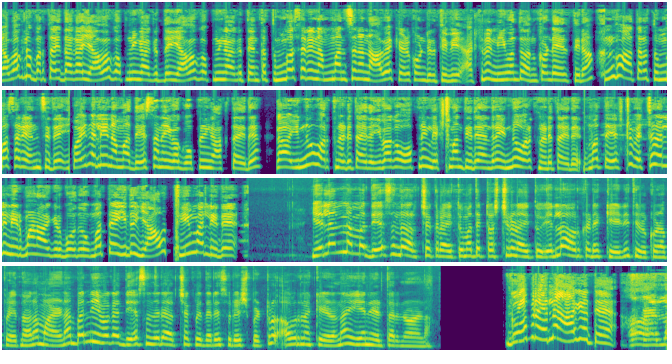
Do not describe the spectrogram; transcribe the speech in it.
ಯಾವಾಗ್ಲೂ ಬರ್ತಾ ಇದ್ದಾಗ ಯಾವಾಗ ಓಪನಿಂಗ್ ಆಗುತ್ತೆ, ಯಾವಾಗ ಓಪನಿಂಗ್ ಆಗುತ್ತೆ ಅಂತ ತುಂಬಾ ಸರಿ ನಮ್ಮ ಮನಸ್ಸನ್ನ ನಾವೇ ಕೇಳ್ಕೊಂಡಿರ್ತೀವಿ. ಆಕ್ಚುಲಿ ನೀವಂತೂ ಅನ್ಕೊಂಡೇ ಇರ್ತೀರಾ? ನನಗೂ ಆತರ ತುಂಬಾ ಸರಿ ಅನ್ಸಿದೆ. ಫೈನಲಿ ನಮ್ಮ ದೇವಸ್ಥಾನ ಇವಾಗ ಓಪನಿಂಗ್ ಆಗ್ತಾ ಇದೆ. ಇನ್ನೂ ವರ್ಕ್ ನಡೀತಾ ಇದೆ. ಇವಾಗ ಓಪನಿಂಗ್ ನೆಕ್ಸ್ಟ್ ಮಂತ್ ಇದೆ ಅಂದ್ರೆ ಇನ್ನೂ ವರ್ಕ್ ನಡೀತಾ ಇದೆ. ಮತ್ತೆ ಎಷ್ಟು ವೆಚ್ಚದಲ್ಲಿ ನಿರ್ಮಾಣ ಆಗಿರ್ಬೋದು, ಮತ್ತೆ ಇದು ಯಾವ ಥೀಮ್ ಅಲ್ಲಿ ಇದೆ ಎಲ್ಲ ನಮ್ಮ ದೇವಸ್ಥಾನದ ಅರ್ಚಕರಾಯ್ತು ಮತ್ತೆ ಟ್ರಸ್ಟ್ಗಳಾಯ್ತು ಎಲ್ಲ ಅವ್ರ ಕಡೆ ಕೇಳಿ ತಿಳ್ಕೊಳ್ಳೋ ಪ್ರಯತ್ನವನ್ನ ಮಾಡೋಣ. ಬನ್ನಿ ಇವಾಗ ದೇವಸ್ಥಾನದಲ್ಲಿ ಅರ್ಚಕರಿದ್ದಾರೆ ಸುರೇಶ್ ಭಟ್ರು. ಅವ್ರನ್ನ ಕೇಳೋಣ ಏನ್ ಹೇಳ್ತಾರೆ ನೋಡೋಣ. ಗೋಪುರ ಎಲ್ಲ ಆಗೈತೆ. ಹಾ, ಎಲ್ಲ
